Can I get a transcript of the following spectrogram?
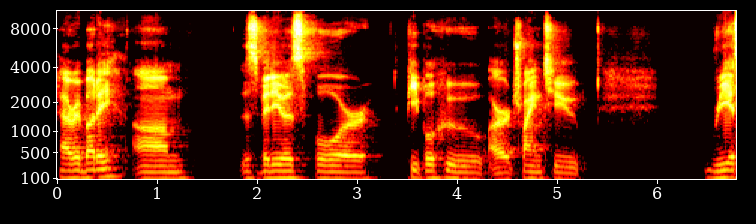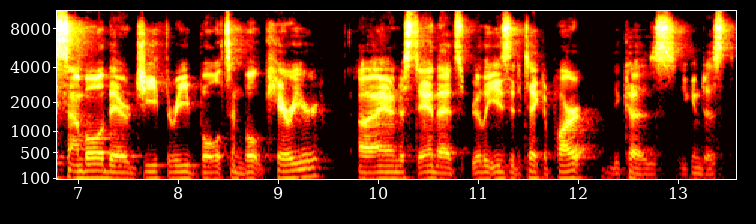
Hi everybody. Um, this video is for people who are trying to reassemble their G3 bolt and bolt carrier. Uh, I understand that it's really easy to take apart because you can just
